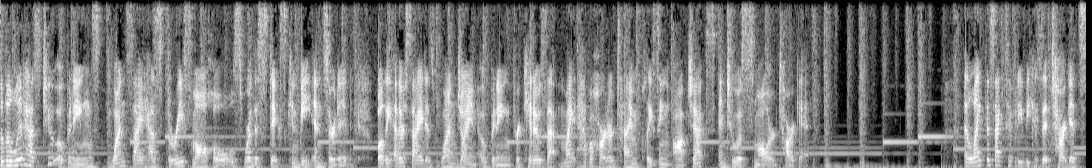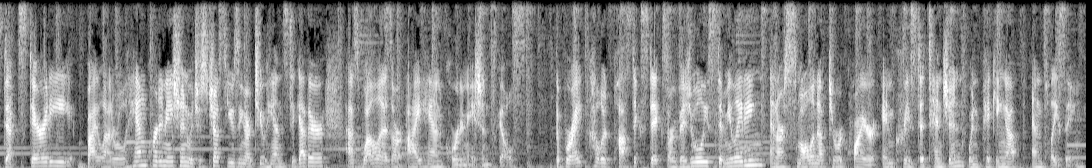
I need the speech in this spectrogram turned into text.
So the lid has two openings. One side has three small holes where the sticks can be inserted, while the other side is one giant opening for kiddos that might have a harder time placing objects into a smaller target. I like this activity because it targets dexterity, bilateral hand coordination, which is just using our two hands together, as well as our eye-hand coordination skills. The bright colored plastic sticks are visually stimulating and are small enough to require increased attention when picking up and placing.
